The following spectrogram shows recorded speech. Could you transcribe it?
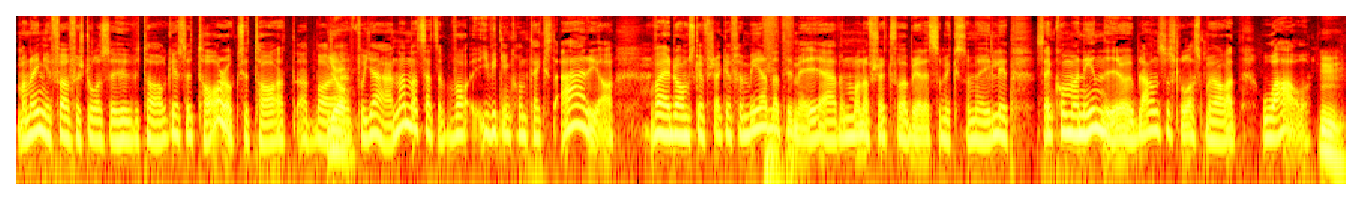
man har ingen förförståelse överhuvudtaget så det tar också ett tag att, att bara ja. få hjärnan att sätta vad, i vilken kontext är jag? Vad är det de ska försöka förmedla till mig även om man har försökt förbereda så mycket som möjligt. Sen kommer man in i det och ibland så slås man av att wow, mm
